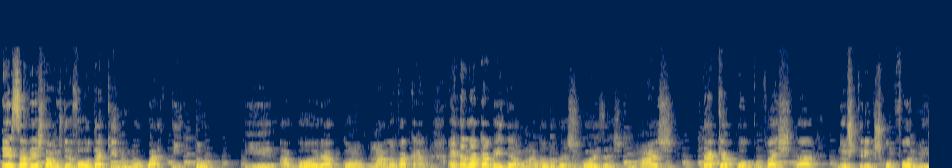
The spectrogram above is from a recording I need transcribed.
Dessa vez estamos de volta aqui no meu quartito e agora com uma nova cara. Ainda não acabei de arrumar todas as coisas, mas daqui a pouco vai estar nos trinks conforme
